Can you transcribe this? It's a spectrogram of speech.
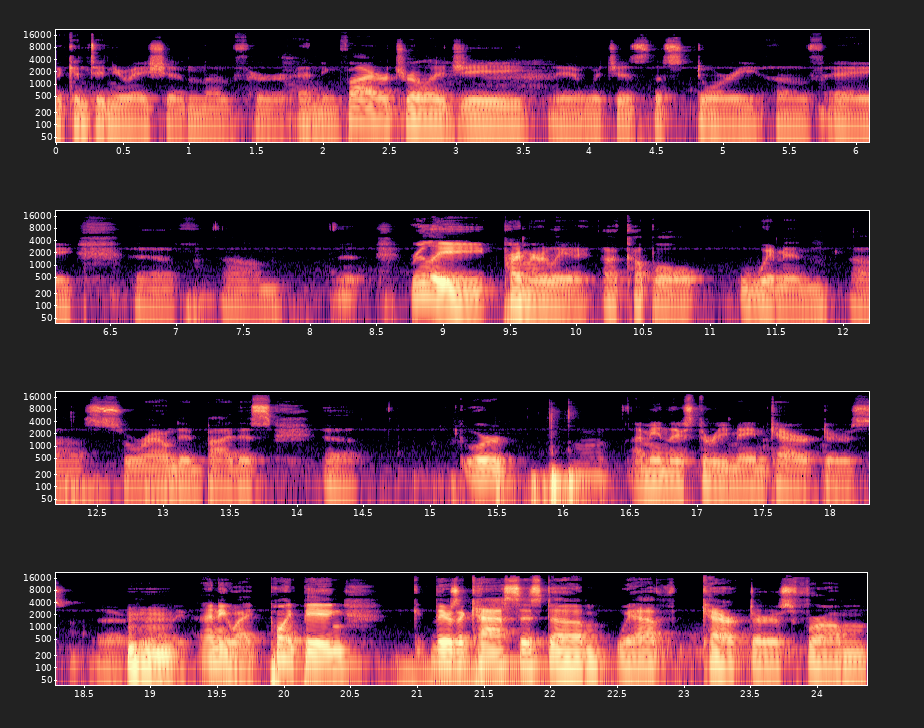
a continuation of her Ending Fire trilogy, eh, which is the story of a uh, um, really primarily a, a couple women uh, surrounded by this, uh, or I mean, there's three main characters. Uh, mm-hmm. Really. Anyway, point being, there's a caste system. We have characters from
